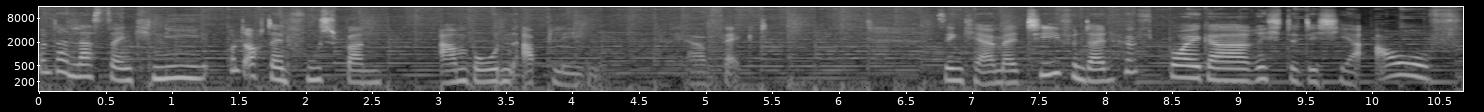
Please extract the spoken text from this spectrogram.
und dann lass dein Knie und auch dein Fußspann am Boden ablegen. Perfekt. Sink hier einmal tief in deinen Hüftbeuger, richte dich hier auf.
